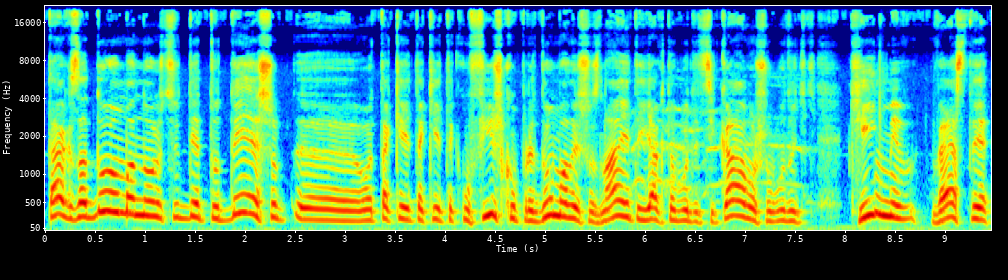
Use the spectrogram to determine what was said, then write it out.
так задумано, сюди туди, щоб е, от таки, таки, таку фішку придумали, що знаєте, як то буде цікаво, що будуть кіньми вести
